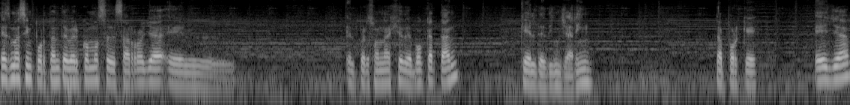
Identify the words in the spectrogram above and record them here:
es más importante ver cómo se desarrolla el, el personaje de Boca Tan que el de Din Djarin. O sea, porque ella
